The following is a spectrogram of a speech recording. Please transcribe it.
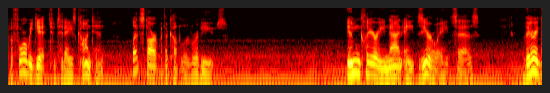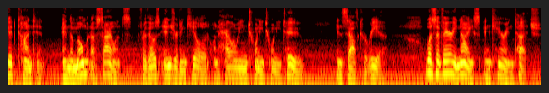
Before we get to today's content, let's start with a couple of reviews. M. Clary 9808 says, Very good content, and the moment of silence for those injured and killed on Halloween 2022 in South Korea was a very nice and caring touch.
